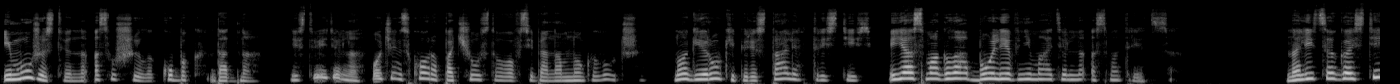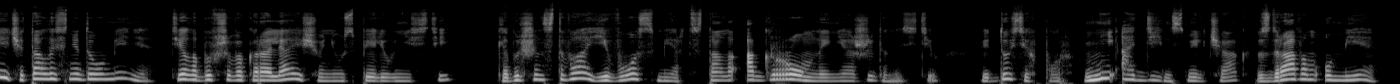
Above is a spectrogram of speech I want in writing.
и мужественно осушила кубок до дна. Действительно, очень скоро почувствовав себя намного лучше. Ноги и руки перестали трястись, и я смогла более внимательно осмотреться. На лицах гостей читалось недоумение. Тело бывшего короля еще не успели унести. Для большинства его смерть стала огромной неожиданностью, ведь до сих пор ни один смельчак в здравом уме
